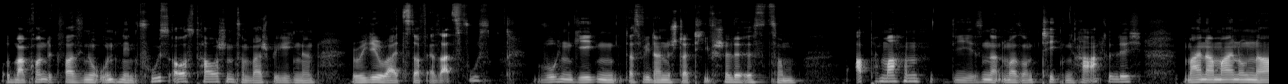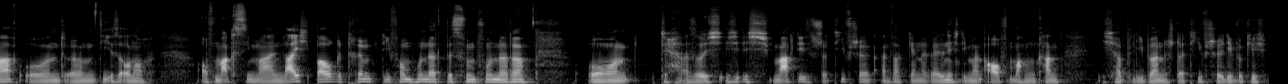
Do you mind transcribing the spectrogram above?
und man konnte quasi nur unten den Fuß austauschen, zum Beispiel gegen einen Really Right Stuff Ersatzfuß, wohingegen das wieder eine Stativschelle ist zum Abmachen. Die sind dann immer so ein Ticken hakelig, meiner Meinung nach, und ähm, die ist auch noch auf maximalen Leichtbau getrimmt, die vom 100 bis 500er. Und ja, also ich, ich, ich mag diese Stativschellen einfach generell nicht, die man aufmachen kann. Ich habe lieber eine Stativschelle, die wirklich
